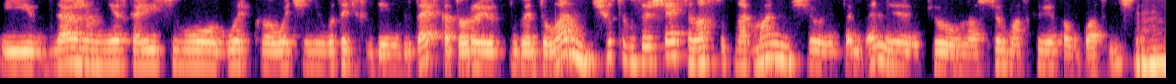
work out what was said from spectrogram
И даже мне, скорее всего, горько очень вот этих людей наблюдать, которые говорят, да ладно, что ты возвращайся, у нас тут нормально все и так далее. Что у нас все в Москве как бы отлично. Mm-hmm.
